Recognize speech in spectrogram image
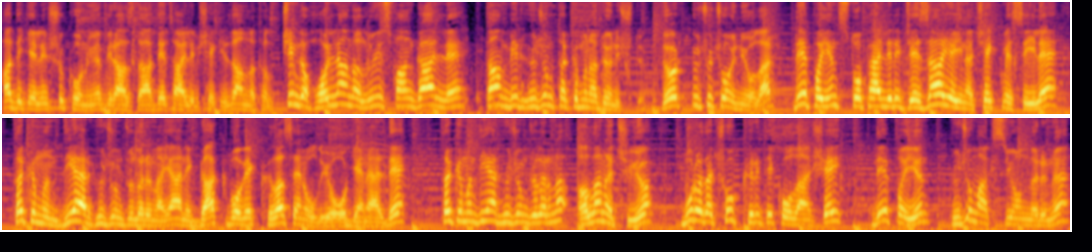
Hadi gelin şu konuyu biraz daha detaylı bir şekilde anlatalım. Şimdi Hollanda Louis van Gaal'le tam bir hücum takımına dönüştü. 4-3-3 oynuyorlar. Depay'ın stoperleri ceza yayına çekmesiyle takımın diğer hücumcularına yani Gakpo ve Klasen oluyor o genelde takımın diğer hücumcularına alan açıyor. Burada çok kritik olan şey Depay'ın hücum aksiyonlarını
